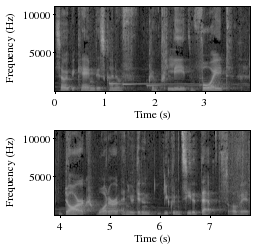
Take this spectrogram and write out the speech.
so it became this kind of complete void, dark water, and you didn't you couldn't see the depths of it.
